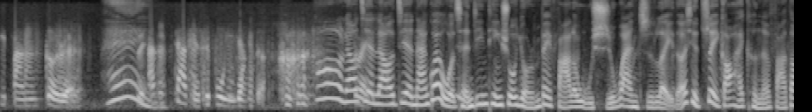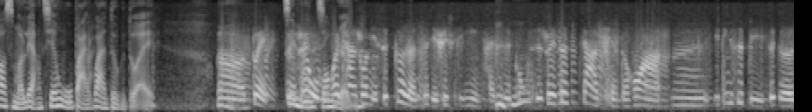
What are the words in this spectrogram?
一般个人。嘿，hey, 对，它的价钱是不一样的。哦，了解了解，难怪我曾经听说有人被罚了五十万之类的，而且最高还可能罚到什么两千五百万，对不对？呃，对对，所以我们会看说你是个人自己去经营还是公司，嗯、所以这价钱的话，嗯，一定是比这个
